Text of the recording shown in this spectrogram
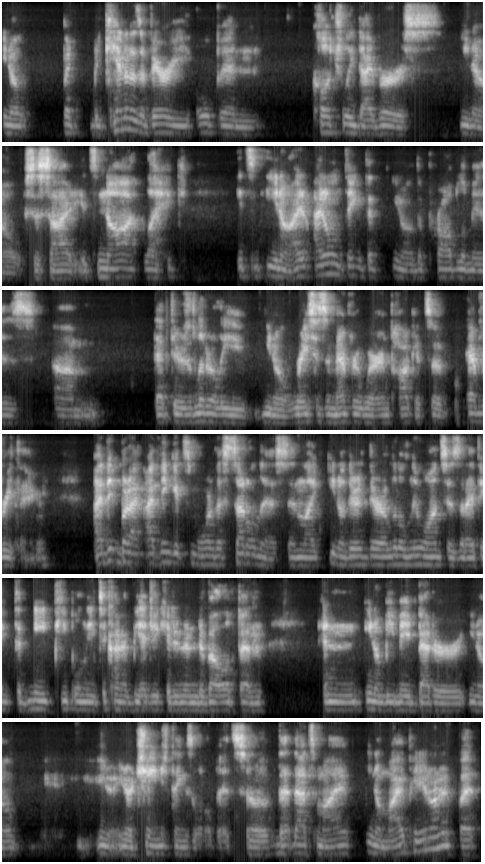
you know, but but Canada's a very open, culturally diverse, you know, society. It's not like it's you know I, I don't think that you know the problem is um, that there's literally you know racism everywhere in pockets of everything. I think, but I, I think it's more the subtleness and like you know there there are little nuances that I think that need people need to kind of be educated and develop and and you know be made better you know you know you know change things a little bit. So that that's my you know my opinion on it. But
